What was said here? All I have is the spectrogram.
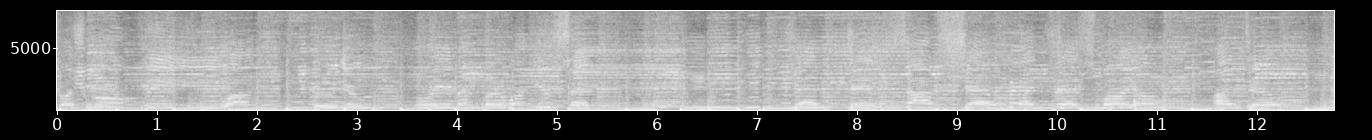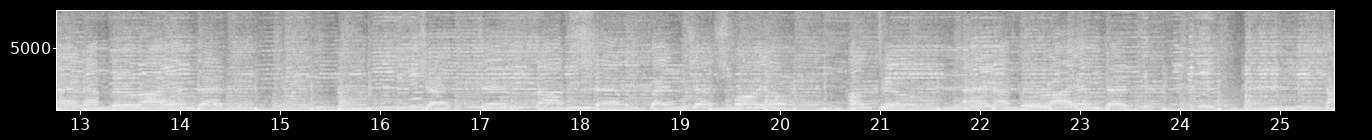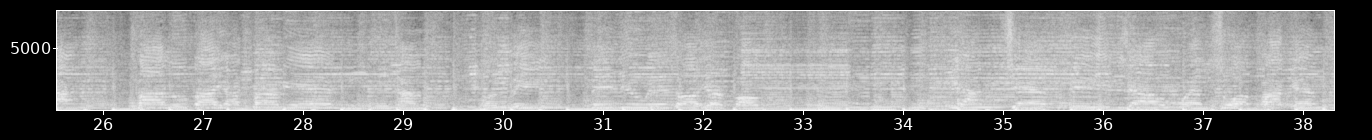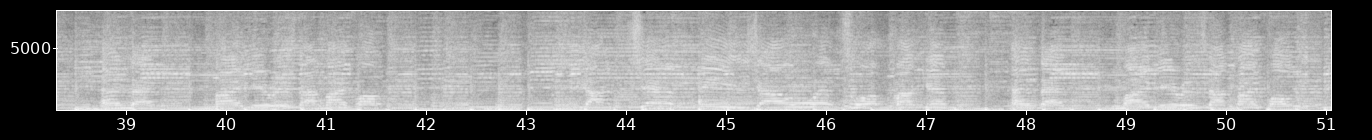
what you feel. What do you remember what you said? Jetting of my own. here is not my fault.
